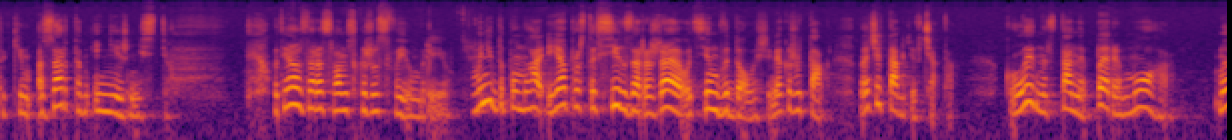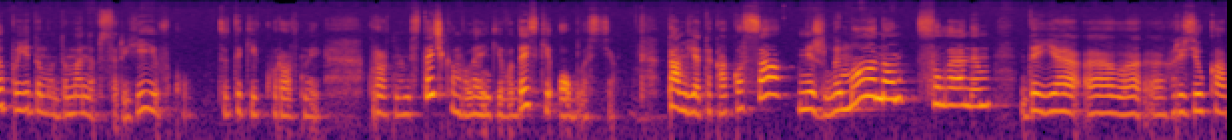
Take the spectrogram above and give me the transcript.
таким азартом і ніжністю. От я зараз вам скажу свою мрію. Мені допомагає, і я просто всіх заражаю оцим видовищем. Я кажу так, значить так, дівчата, коли настане перемога, ми поїдемо до мене в Сергіївку. Це такий курортний, курортне містечко маленьке в Одеській області. Там є така коса між лиманом соленим, де є е, е, гризюка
